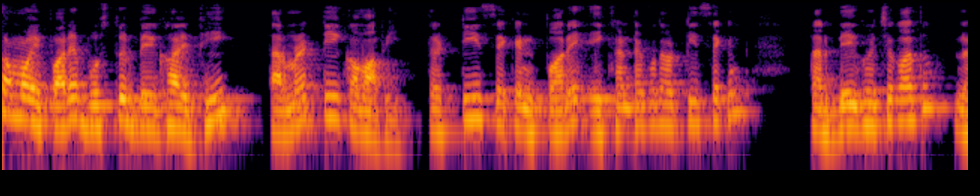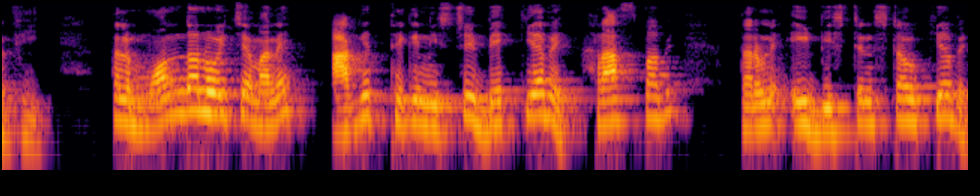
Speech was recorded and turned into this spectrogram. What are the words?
সময় পরে বস্তুর বেগ হয় ভি তার মানে টি কমা ভি তাহলে টি সেকেন্ড পরে এইখানটা কোথাও টি সেকেন্ড তার বেগ হয়েছে কত? না ভি তাহলে মন্দন হয়েছে মানে আগের থেকে নিশ্চয়ই বেগ কী হবে? হ্রাস পাবে। তার মানে এই ডিস্টেন্সটাও কী হবে?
